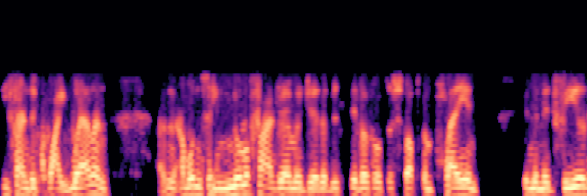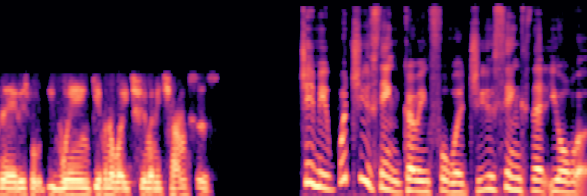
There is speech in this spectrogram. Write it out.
defended quite well. And, and I wouldn't say nullified Real Madrid. It was difficult to stop them playing in the midfield areas, but they weren't giving away too many chances. Jamie, what do you think going forward? Do you think that your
